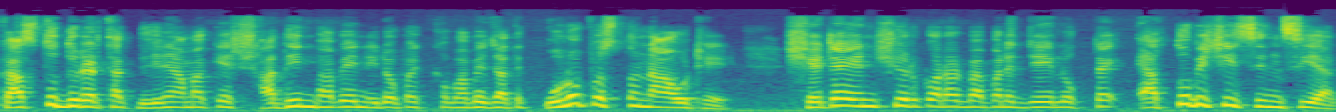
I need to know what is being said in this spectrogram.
কাজ তো দূরের থাকতে যিনি আমাকে স্বাধীনভাবে নিরপেক্ষভাবে যাতে কোনো প্রশ্ন না ওঠে সেটা এনশিওর করার ব্যাপারে যে লোকটা এত বেশি সিনসিয়ার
